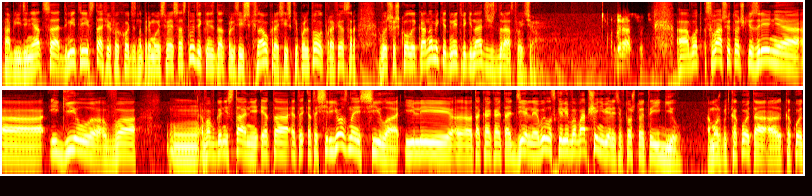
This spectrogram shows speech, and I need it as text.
объединяться. Дмитрий Евстафьев выходит на прямую связь со студией, кандидат политических наук, российский политолог, профессор Высшей школы экономики. Дмитрий Геннадьевич, здравствуйте. Здравствуйте. А вот с вашей точки зрения, а, ИГИЛ в в Афганистане это, это, это серьезная сила или э, такая какая-то отдельная вылазка, или вы вообще не верите в то, что это ИГИЛ? А может быть, какое-то а, какое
